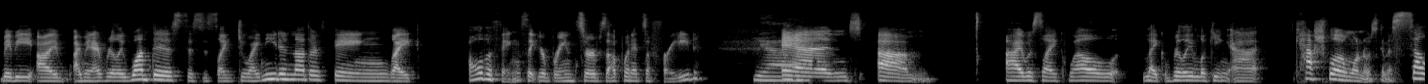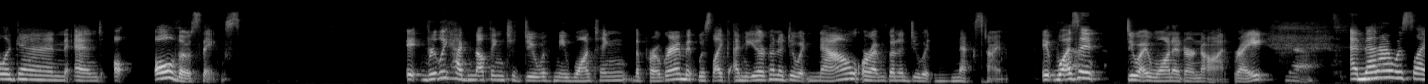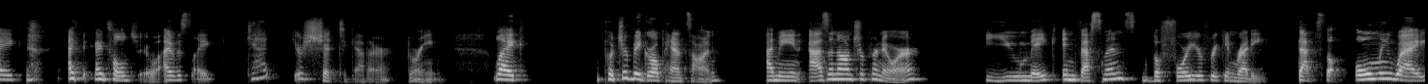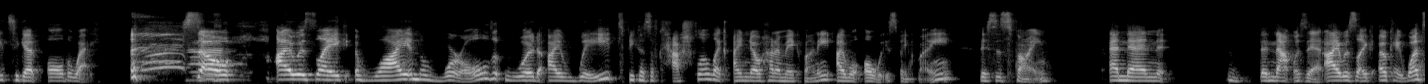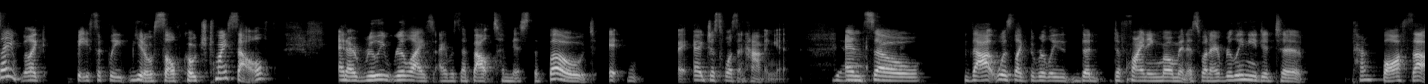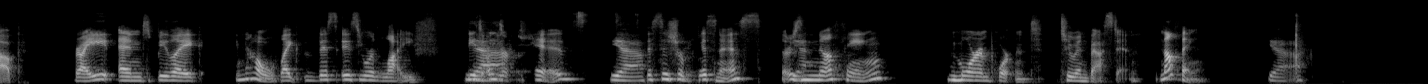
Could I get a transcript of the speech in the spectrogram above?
maybe I, I mean, I really want this. This is like, do I need another thing? Like all the things that your brain serves up when it's afraid. Yeah. And um, I was like, well, like really looking at cash flow and when I was going to sell again and all, all those things. It really had nothing to do with me wanting the program. It was like, I'm either going to do it now or I'm going to do it next time. It wasn't, do I want it or not? Right. Yeah. And then I was like, I think I told you, I was like, get your shit together, Doreen. Like, put your big girl pants on I mean, as an entrepreneur, you make investments before you're freaking ready. That's the only way to get all the way. so I was like, why in the world would I wait because of cash flow? Like, I know how to make money. I will always make money. This is fine. And then, then that was it. I was like, okay, once I like basically, you know, self coached myself and I really realized I was about to miss the boat, it, I just wasn't having it. Yeah. And so that was like the really the defining moment is when I really needed to kind of boss up, right? And be like, no, like this is your life. These yeah. are your kids. Yeah. This is your business. There's yeah. nothing more important to invest in. Nothing. Yeah.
